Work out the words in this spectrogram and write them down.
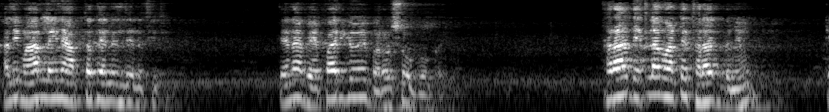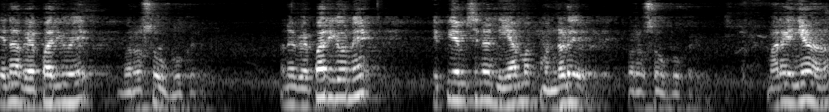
ખાલી માર લઈને આપતા તેને લીધે નથી થયું. તેના વેપારીઓએ ભરોસો ઊભો કર્યો. થરાદ એટલા માટે થરાદ બન્યું કે એના વેપારીઓએ ભરોસો ઊભો કર્યો. અને વેપારીઓને એપીએમસીના નિયામક મંડળે ભરોસો ઊભો કર્યો. મારે અહીંયા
